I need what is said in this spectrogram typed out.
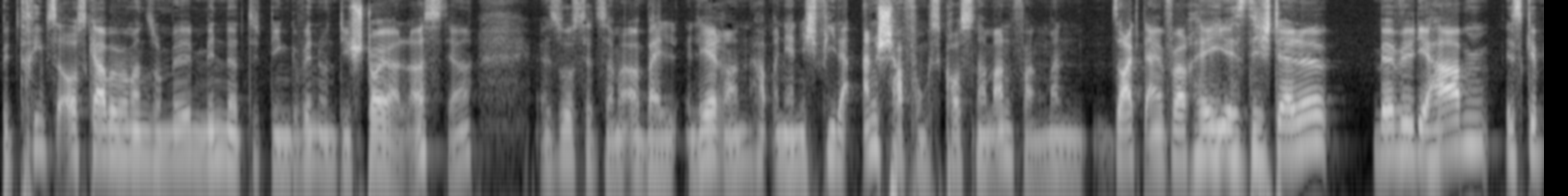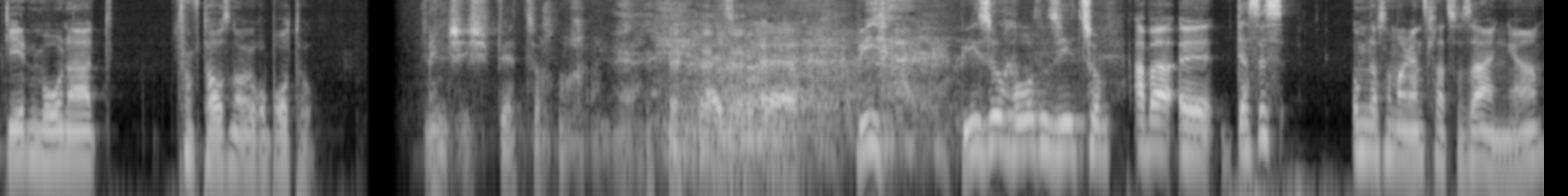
Betriebsausgabe, wenn man so will, mindert den Gewinn und die Steuerlast, ja. Äh, so ist jetzt, aber bei Lehrern hat man ja nicht viele Anschaffungskosten am Anfang. Man sagt einfach, hey, hier ist die Stelle, wer will die haben? Es gibt jeden Monat 5000 Euro brutto. Mensch, ich werde doch noch an. Also, äh, wie, wieso wurden Sie zum. Aber äh, das ist um das nochmal ganz klar zu sagen, ja,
